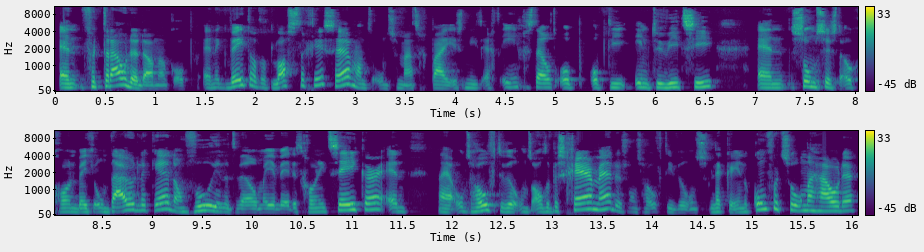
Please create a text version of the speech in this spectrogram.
En vertrouw er dan ook op. En ik weet dat het lastig is, hè, want onze maatschappij is niet echt ingesteld op, op die intuïtie. En soms is het ook gewoon een beetje onduidelijk. Hè? Dan voel je het wel, maar je weet het gewoon niet zeker. En nou ja, ons hoofd wil ons altijd beschermen. Hè? Dus ons hoofd die wil ons lekker in de comfortzone houden.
